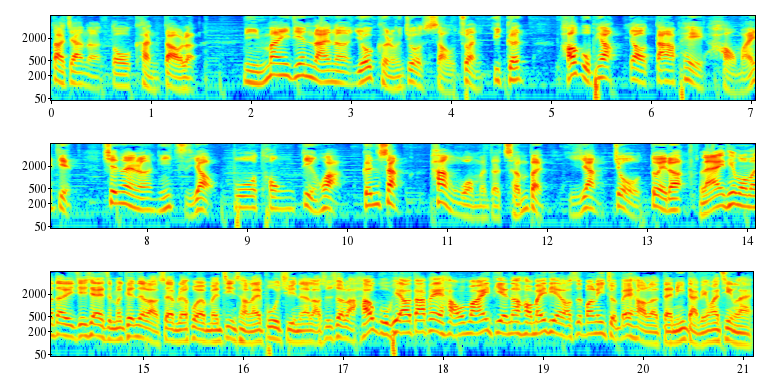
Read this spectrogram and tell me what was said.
大家呢都看到了。你慢一天来呢，有可能就少赚一根。好股票要搭配好买点。现在呢，你只要拨通电话跟上，和我们的成本一样就对了。来，听我们到底接下来怎么跟着老师我们的会员们进场来布局呢？老师说了，好股票搭配好买点呢，好买点，老师帮你准备好了，等您打电话进来，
